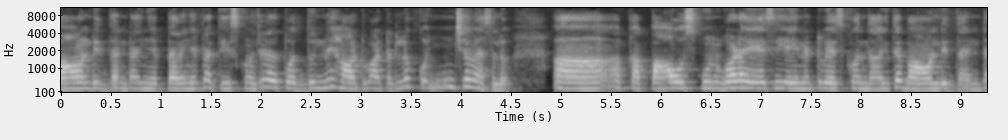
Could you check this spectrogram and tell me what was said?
బాగుండిద్దంట అని చెప్పారని చెప్పి అది తీసుకొని వచ్చాడు. అది పొద్దున్నే హాట్ వాటర్లో కొంచెం అసలు ఒక పావు స్పూన్ కూడా వేసి వేయినట్టు వేసుకొని తాగితే బాగుండిద్దంట.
